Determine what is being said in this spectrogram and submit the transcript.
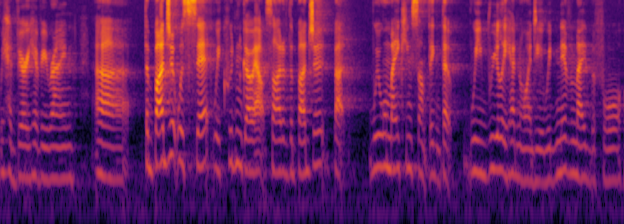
we had very heavy rain. Uh, the budget was set. We couldn't go outside of the budget, but we were making something that we really had no idea, we'd never made before.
